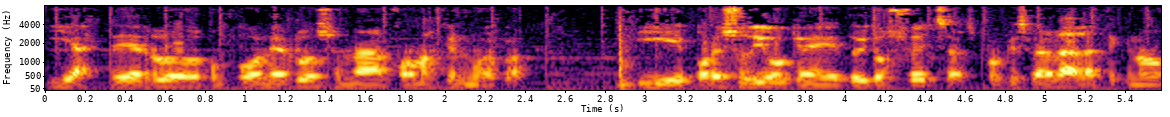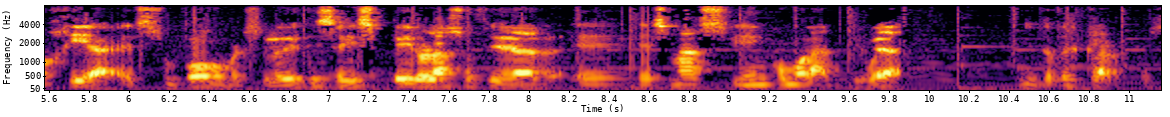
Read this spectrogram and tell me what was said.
y hacerlo, ponerlos en una formación nueva. Y por eso digo que doy dos fechas, porque es verdad, la tecnología es un poco como el siglo XVI, pero la sociedad es más bien como la antigüedad. Entonces, claro, pues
